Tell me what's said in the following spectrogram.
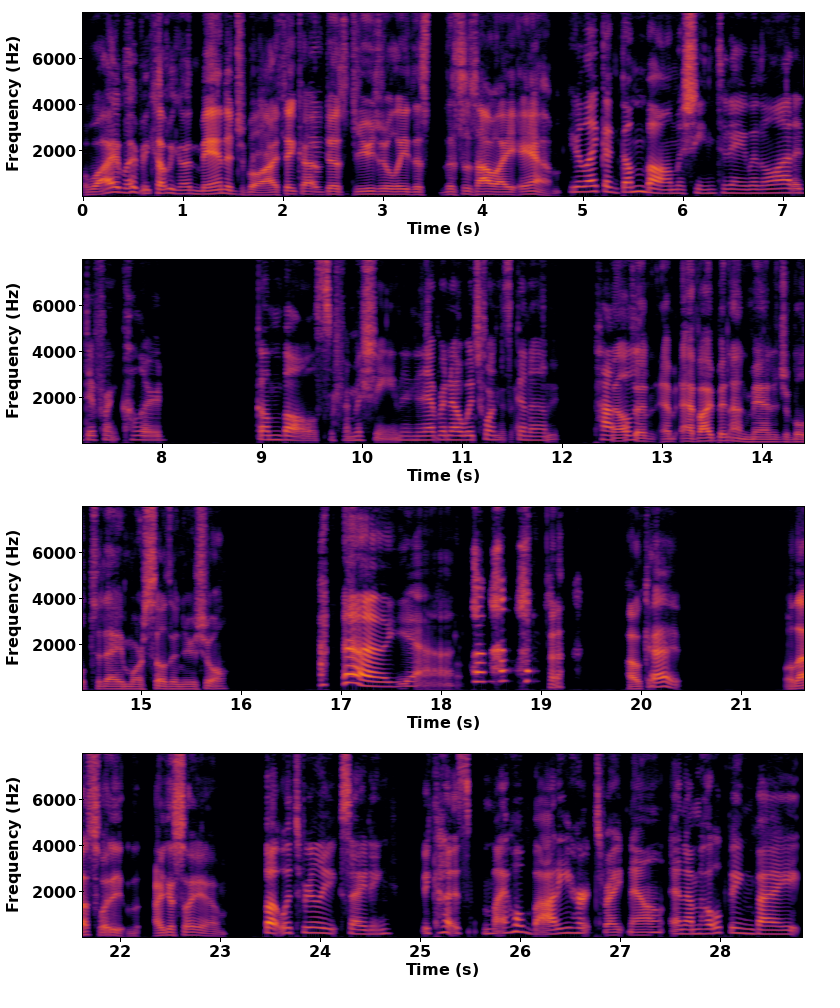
Why am I becoming unmanageable? I think I'm just usually this. This is how I am. You're like a gumball machine today with a lot of different colored gumballs for machine, and you never know which one's gonna pop. Melvin, have I been unmanageable today more so than usual? yeah. Okay. Well, that's what it, I guess I am. But what's really exciting because my whole body hurts right now, and I'm hoping by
